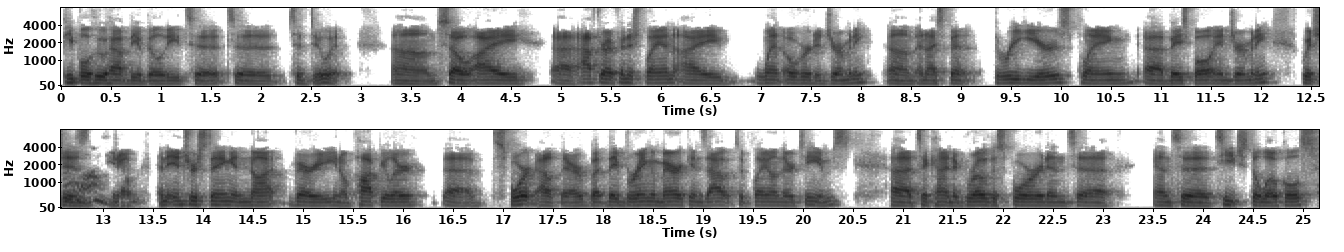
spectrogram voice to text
people who have the ability to to to do it. Um, so I uh, after I finished playing, I went over to Germany, um, and I spent three years playing uh, baseball in Germany, which oh, is wow. you know an interesting and not very you know popular uh, sport out there. But they bring Americans out to play on their teams uh, to kind of grow the sport and to and to teach the locals.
